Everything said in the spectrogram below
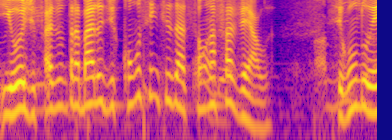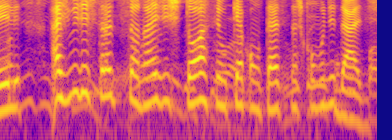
e hoje faz um trabalho de conscientização na favela. Segundo ele, as mídias tradicionais distorcem o que acontece nas comunidades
